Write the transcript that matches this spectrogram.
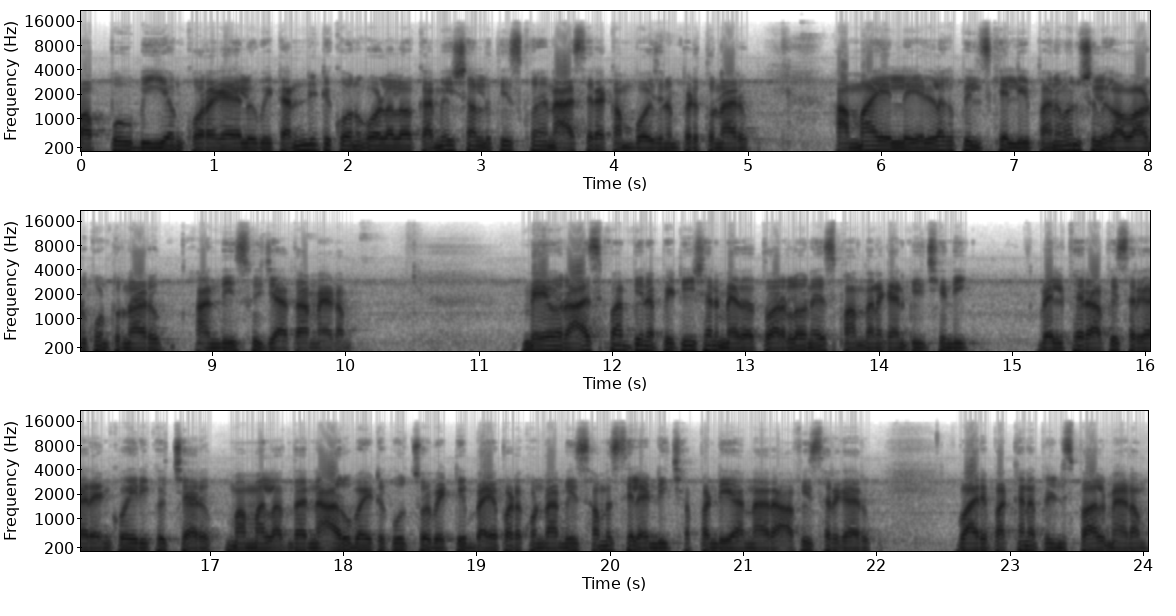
పప్పు బియ్యం కూరగాయలు వీటన్నిటి కొనుగోళ్ళలో కమిషన్లు తీసుకుని నాసిరకం భోజనం పెడుతున్నారు. అమ్మాయిల్ని ఇళ్ళకు పిలుచుకెళ్ళి పని మనుషులుగా వాడుకుంటున్నారు అంది సుజాత మేడం. మేము రాసి పంపిన పిటిషన్ మీద త్వరలోనే స్పందన కనిపించింది. వెల్ఫేర్ ఆఫీసర్ గారు ఎంక్వైరీకి వచ్చారు. మమ్మల్ని అందరినీ ఆరు బయట కూర్చోబెట్టి భయపడకుండా మీ సమస్యలన్నీ చెప్పండి అన్నారు ఆఫీసర్ గారు. వారి పక్కన ప్రిన్సిపాల్ మేడం.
